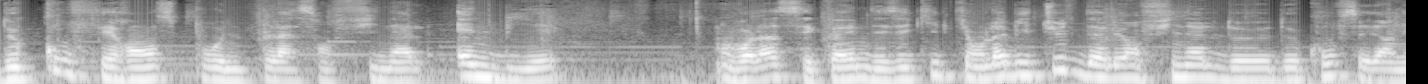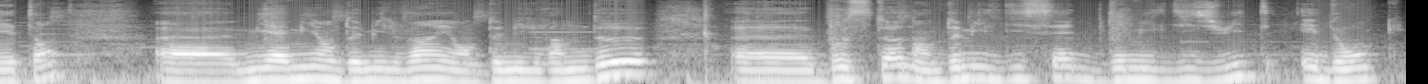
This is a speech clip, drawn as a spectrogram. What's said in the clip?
de conférence pour une place en finale NBA. Voilà, c'est quand même des équipes qui ont l'habitude d'aller en finale de, conf ces derniers temps. Euh, Miami en 2020 et en 2022, euh, Boston en 2017, 2018 et donc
